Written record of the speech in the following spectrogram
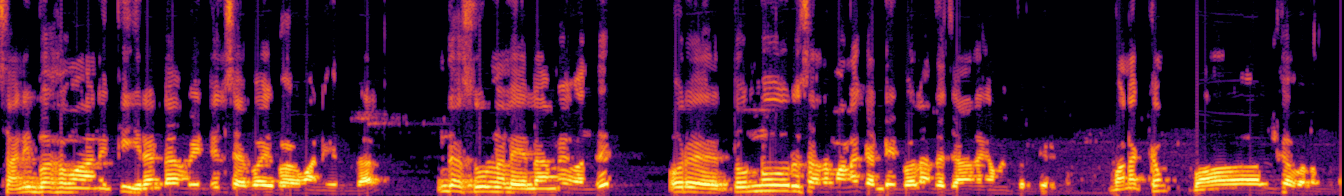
சனி பகவானுக்கு இரண்டாம் வீட்டில் செவ்வாய் பகவான் இருந்தால் இந்த சூழ்நிலை எல்லாமே வந்து ஒரு தொண்ணூறு சதமானம் கண்டிப்பாக அந்த ஜாதக அமைப்பிற்கு இருக்கும். வணக்கம் வாழ்க வளமுடன்.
